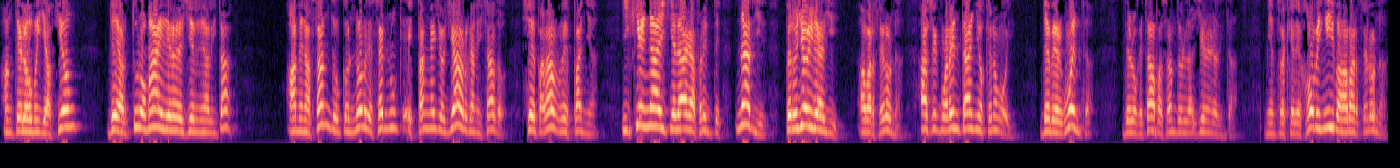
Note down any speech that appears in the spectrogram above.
Ante la humillación de Arturo May de la Generalitat, amenazando con no obedecer nunca, están ellos ya organizados, separados de España. ¿Y quién hay que le haga frente? Nadie. Pero yo iré allí, a Barcelona. Hace 40 años que no voy, de vergüenza de lo que estaba pasando en la Generalitat. Mientras que de joven iba a Barcelona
